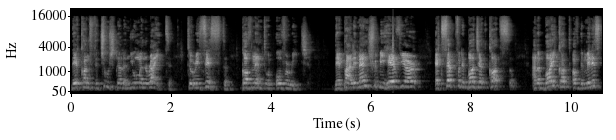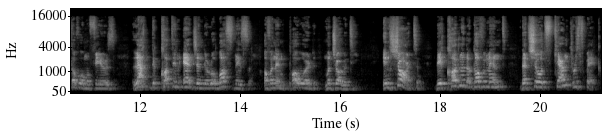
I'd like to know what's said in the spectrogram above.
their constitutional and human right to resist governmental overreach. Their parliamentary behavior, except for the budget cuts and a boycott of the Minister of Home Affairs, lacked the cutting edge and the robustness of an empowered majority. In short, they coddled a government that showed scant respect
